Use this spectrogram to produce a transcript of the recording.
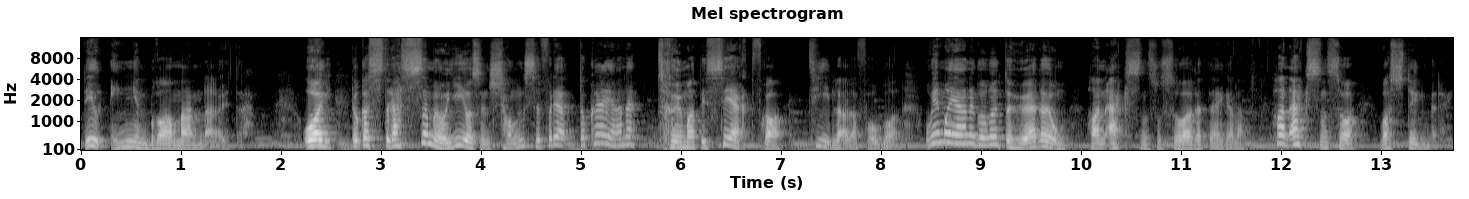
det er jo ingen bra menn der ute. Og dere stresser med å gi oss en sjanse, fordi dere er gjerne traumatisert fra tidligere forhold. Og vi må gjerne gå rundt og høre om han eksen som såret deg, eller han eksen som var stygg med deg.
